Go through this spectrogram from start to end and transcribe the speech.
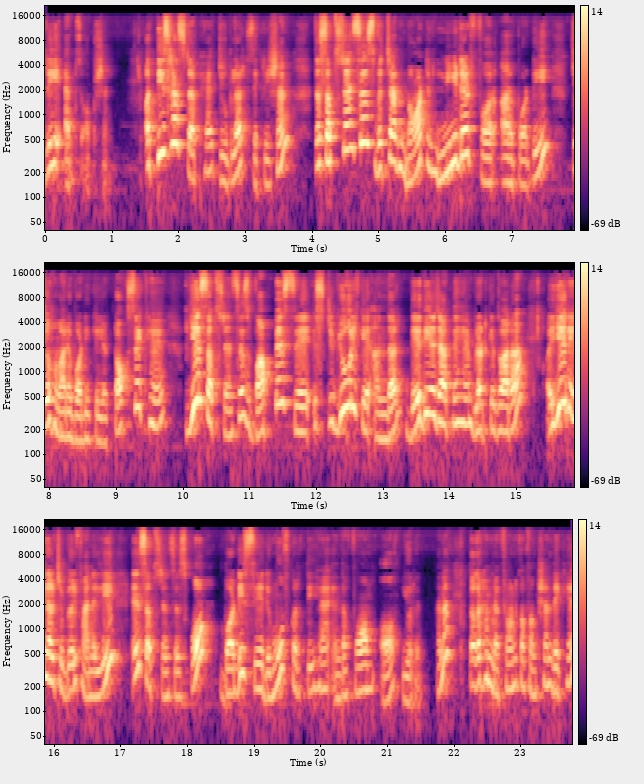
रीएब्जॉर्प्शन और तीसरा स्टेप है tubular secretion the substances which are not needed for our body जो हमारे बॉडी के लिए टॉक्सिक हैं, ये सब्सटेंसेस वापस से इस ट्यूब्यूल के अंदर दे दिए जाते हैं ब्लड के द्वारा और ये रीनल ट्यूब्यूल फाइनली इन सब्सटेंसेस को बॉडी से रिमूव करती है in the form of urine है ना? तो अगर हम नेफ्रॉन का फ़ंक्शन देखें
